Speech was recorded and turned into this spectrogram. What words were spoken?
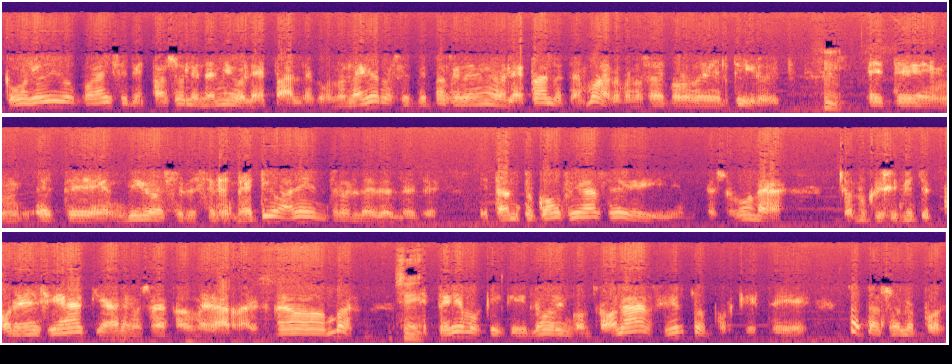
como yo digo, por ahí se les pasó el enemigo de la espalda. Cuando en la guerra se te pasa el enemigo de la espalda, estás muerto, no sabes por dónde viene el tiro. Hmm. este, este, digo, se, se les metió adentro de, de- tanto confiarse y empezó con una con un crecimiento exponencial que ahora no sabe para dónde agarrar. Pero bueno, Sí. esperemos que, que logren controlar, ¿cierto? Porque este no tan solo por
